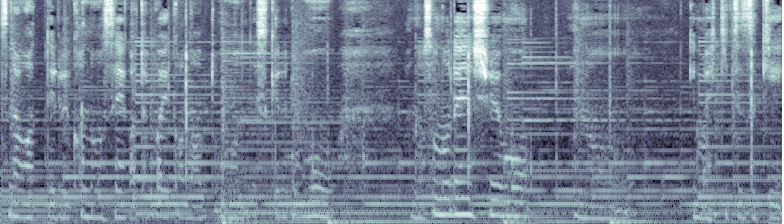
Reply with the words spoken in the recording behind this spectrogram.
つながってる可能性が高いかなと思うんですけれどもあのその練習もあの今引き続き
